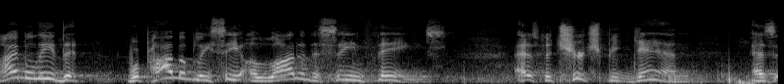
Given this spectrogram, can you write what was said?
I believe that we'll probably see a lot of the same things as the church began as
